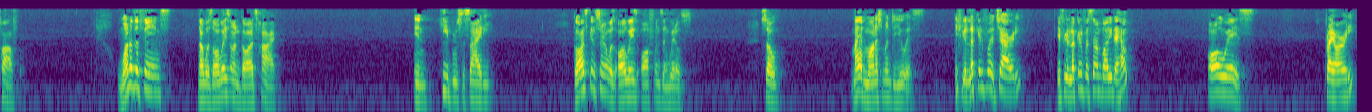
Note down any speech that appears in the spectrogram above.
Powerful. One of the things that was always on God's heart in Hebrew society, God's concern was always orphans and widows. So my admonishment to you is if you're looking for a charity, if you're looking for somebody to help, always priority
